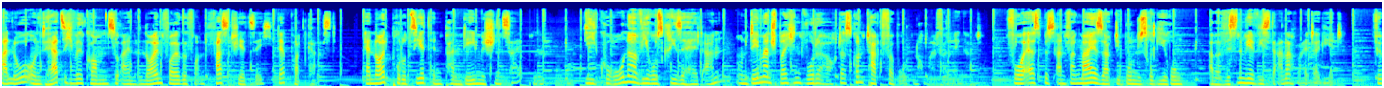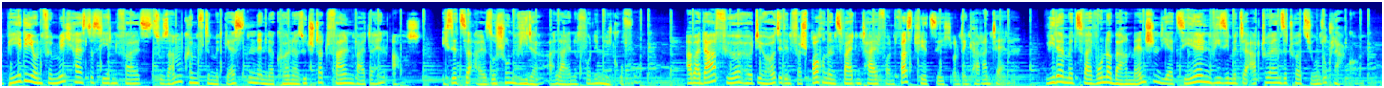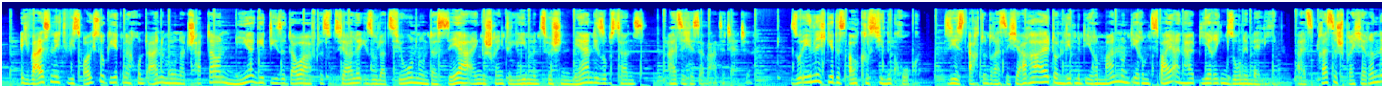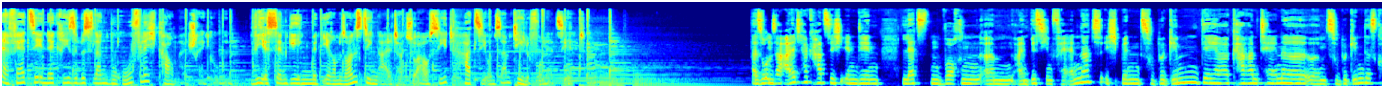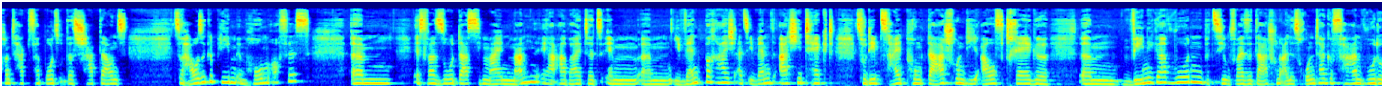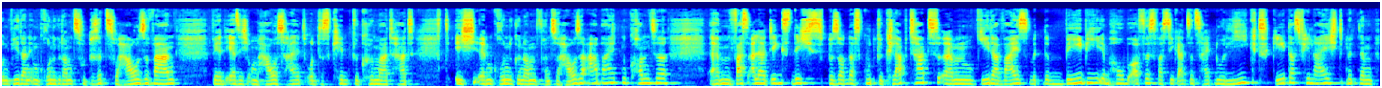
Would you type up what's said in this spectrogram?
Hallo und herzlich willkommen zu einer neuen Folge von Fast 40, der Podcast. Erneut produziert in pandemischen Zeiten. Die Coronavirus-Krise hält an und dementsprechend wurde auch das Kontaktverbot nochmal verlängert. Vorerst bis Anfang Mai, sagt die Bundesregierung. Aber wissen wir, wie es danach weitergeht? Für Pedi und für mich heißt es jedenfalls, Zusammenkünfte mit Gästen in der Kölner Südstadt fallen weiterhin aus. Ich sitze also schon wieder alleine vor dem Mikrofon. Aber dafür hört ihr heute den versprochenen zweiten Teil von Fast 40 und in Quarantäne. Wieder mit zwei wunderbaren Menschen, die erzählen, wie sie mit der aktuellen Situation so klarkommen. Ich weiß nicht, wie es euch so geht nach rund einem Monat Shutdown. Mir geht diese dauerhafte soziale Isolation und das sehr eingeschränkte Leben inzwischen mehr an die Substanz, als ich es erwartet hätte. So ähnlich geht es auch Christine Krug. Sie ist 38 Jahre alt und lebt mit ihrem Mann und ihrem zweieinhalbjährigen Sohn in Berlin. Als Pressesprecherin erfährt sie in der Krise bislang beruflich kaum Einschränkungen. Wie es hingegen mit ihrem sonstigen Alltag so aussieht, hat sie uns am Telefon erzählt. Also unser Alltag hat sich in den letzten Wochen ähm, ein bisschen verändert. Ich bin zu Beginn der Quarantäne, ähm, zu Beginn des Kontaktverbots und des Shutdowns zu Hause geblieben im Homeoffice. Ähm, es war so, dass mein Mann, er arbeitet im ähm, Eventbereich als Eventarchitekt, zu dem Zeitpunkt da schon die Aufträge ähm, weniger wurden, beziehungsweise da schon alles runtergefahren wurde und wir dann im Grunde genommen zu dritt zu Hause waren, während er sich um Haushalt und das Kind gekümmert hat. Ich im Grunde genommen von zu Hause arbeiten konnte, ähm, was allerdings nicht besonders gut geklappt hat. Ähm, jeder weiß, mit einem Baby im Homeoffice, was die ganze Zeit nur liegt, geht das vielleicht mit einem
